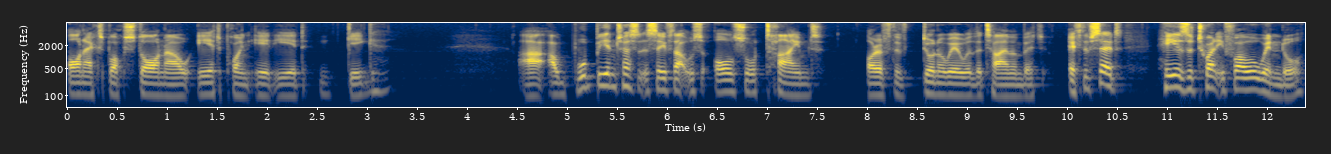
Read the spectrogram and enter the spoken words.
on Xbox Store now, eight point eight eight gig. I I would be interested to see if that was also timed or if they've done away with the timing bit. If they've said, here's a 24 hour window,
